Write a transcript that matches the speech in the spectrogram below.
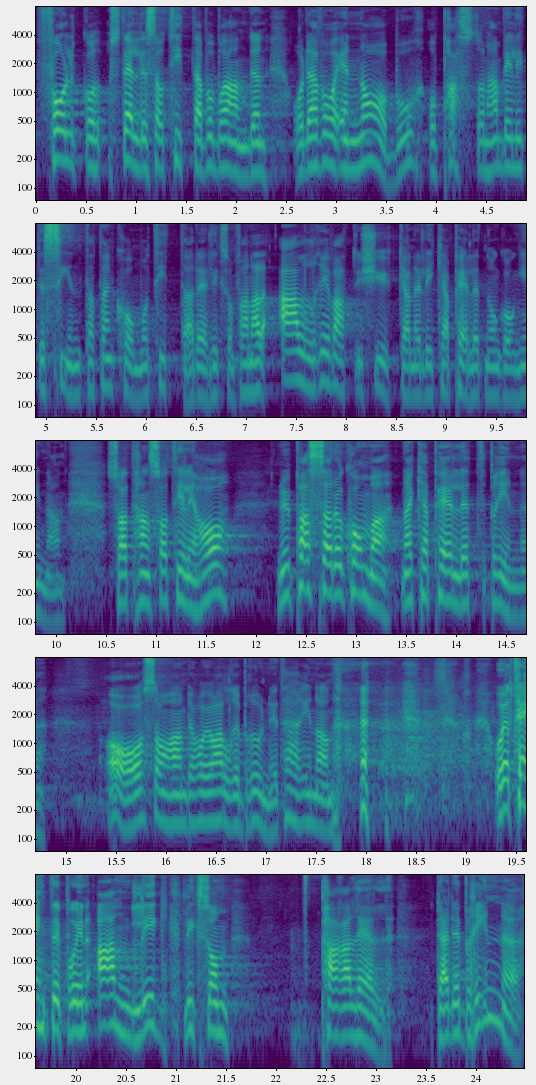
folk och ställde sig och tittade på branden. Och där var en nabor och pastorn han blev lite sint att han kom och tittade. Liksom, för han hade aldrig varit i kyrkan eller i kapellet någon gång innan. Så att han sa till honom, ja nu passar det att komma när kapellet brinner. Ja, sa han, det har ju aldrig brunnit här innan. och jag tänkte på en andlig liksom, parallell. Där det brinner,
